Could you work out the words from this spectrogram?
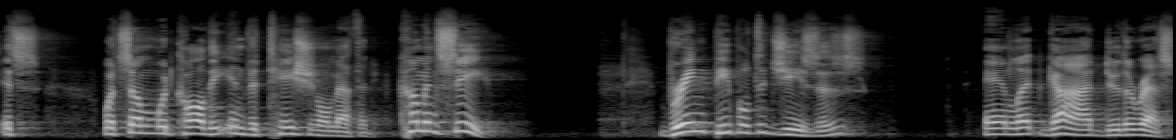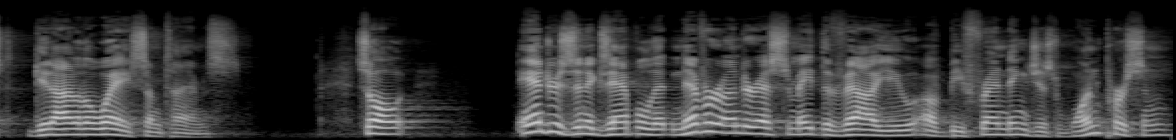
It's what some would call the invitational method. Come and see. Bring people to Jesus and let God do the rest. Get out of the way sometimes. So, Andrew's an example that never underestimate the value of befriending just one person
